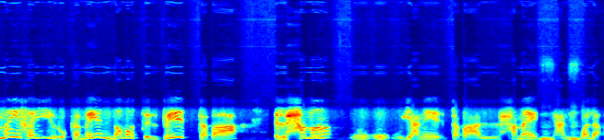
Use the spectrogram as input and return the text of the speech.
ما يغيروا كمان نمط البيت تبع الحما ويعني تبع الحماة يعني ولا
